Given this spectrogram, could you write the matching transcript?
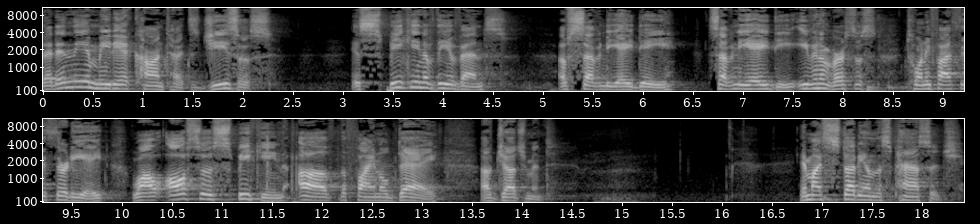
that in the immediate context, Jesus is speaking of the events of 70 AD, 70 AD, even in verses 25 through 38, while also speaking of the final day of judgment. In my study on this passage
